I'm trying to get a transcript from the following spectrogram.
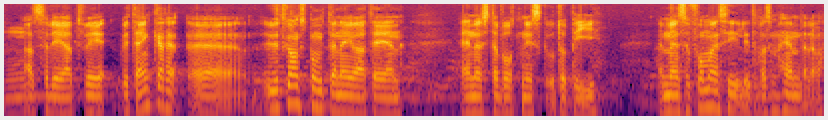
Mm. Alltså det att vi, vi tänker, eh, utgångspunkten är ju att det är en, en österbottnisk utopi. Men så får man se lite vad som händer då.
